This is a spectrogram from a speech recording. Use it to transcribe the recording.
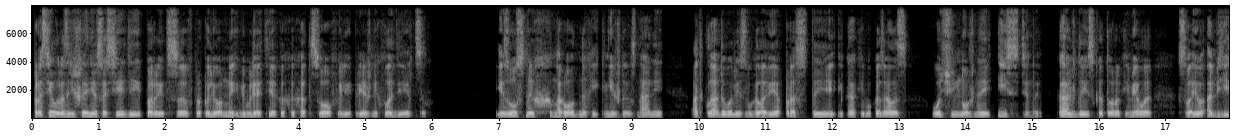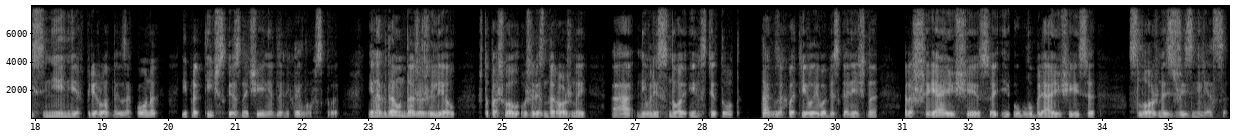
просил разрешения соседей порыться в пропыленных библиотеках их отцов или прежних владельцев. Из устных, народных и книжных знаний откладывались в голове простые и, как ему казалось, очень нужные истины, каждая из которых имела свое объяснение в природных законах и практическое значение для Михайловского. Иногда он даже жалел, что пошел в железнодорожный, а не в лесной институт. Так захватила его бесконечно расширяющаяся и углубляющаяся сложность жизни леса.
